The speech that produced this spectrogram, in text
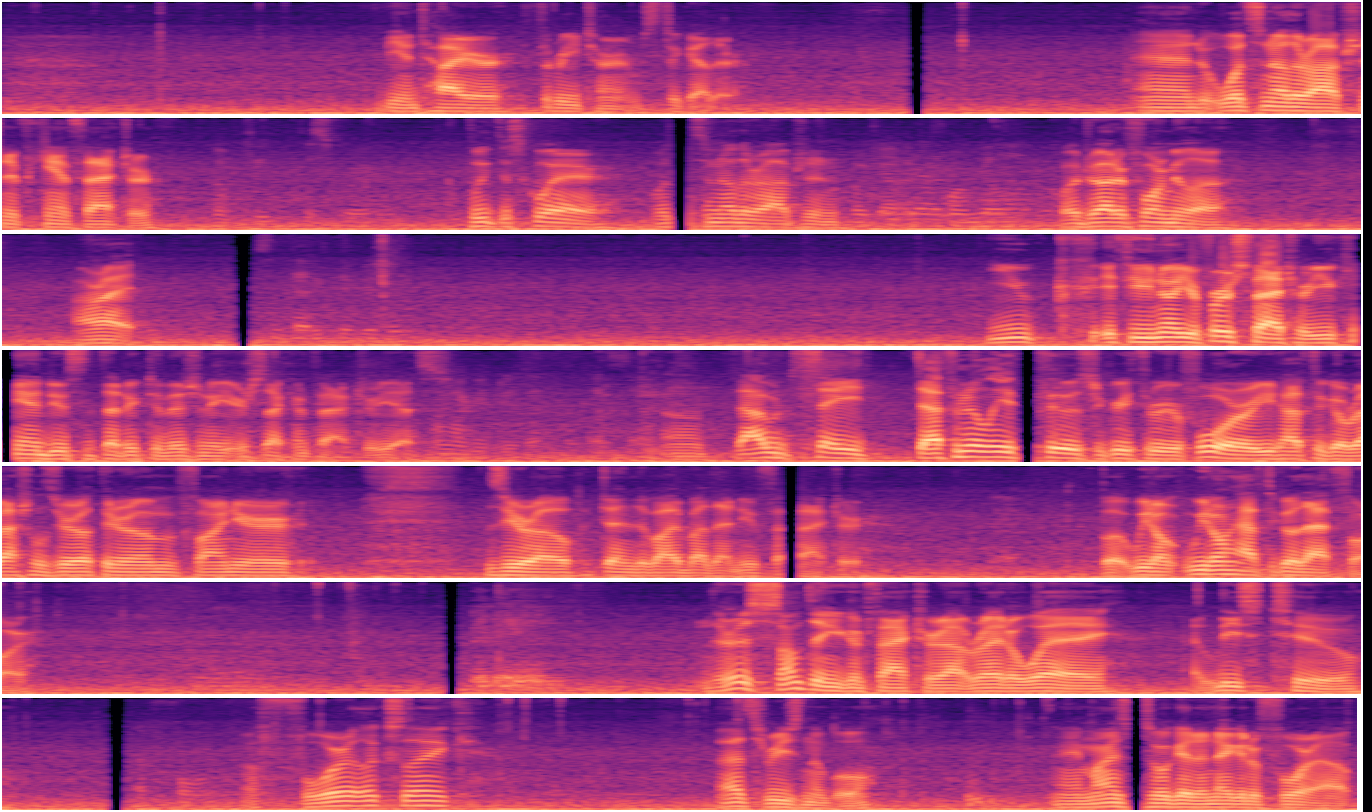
the entire three terms together. And what's another option if you can't factor? Complete the square. Complete the square. What's another option? Quadratic formula. Quadratic formula. All right. Synthetic division. You, c- if you know your first factor, you can do synthetic division to get your second factor, yes. I'm do that. Um, I would say definitely if it was degree three or four, you'd have to go rational zero theorem, find your zero, then divide by that new factor. But we don't we don't have to go that far. There is something you can factor out right away, at least two. a four. A four, it looks like. That's reasonable. And you might as well get a negative four out.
